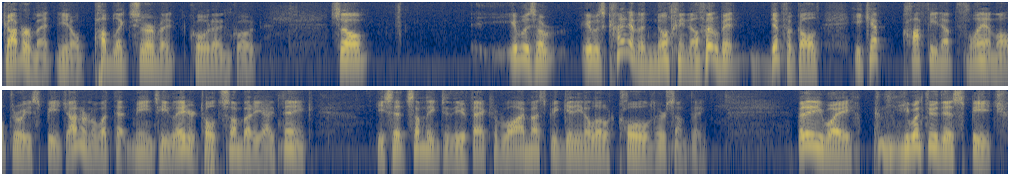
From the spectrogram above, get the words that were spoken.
government, you know, public servant, quote unquote. So it was a it was kind of annoying, a little bit difficult. He kept coughing up phlegm all through his speech. I don't know what that means. He later told somebody, I think, he said something to the effect of, "Well, I must be getting a little cold or something." But anyway, he went through this speech,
